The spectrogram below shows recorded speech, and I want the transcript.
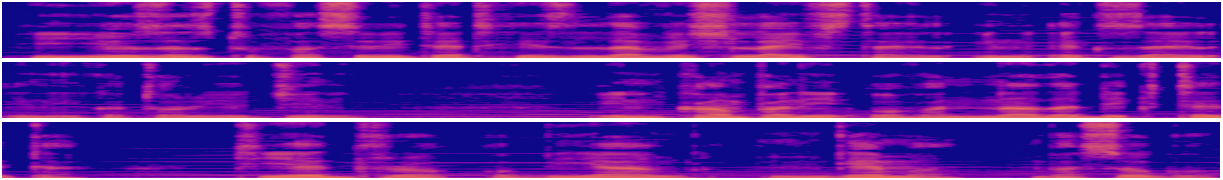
he uses to facilitate his lavish lifestyle in exile in Equatorial Guinea, in company of another dictator, Pedro Obiang Nguema Mbasogo,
